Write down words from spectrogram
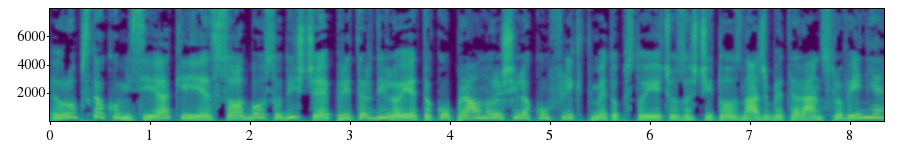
Evropska komisija, ki je sodbo sodišče pritrdilo, je tako pravno rešila konflikt med obstoječo zaščito označbe Teran Slovenije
